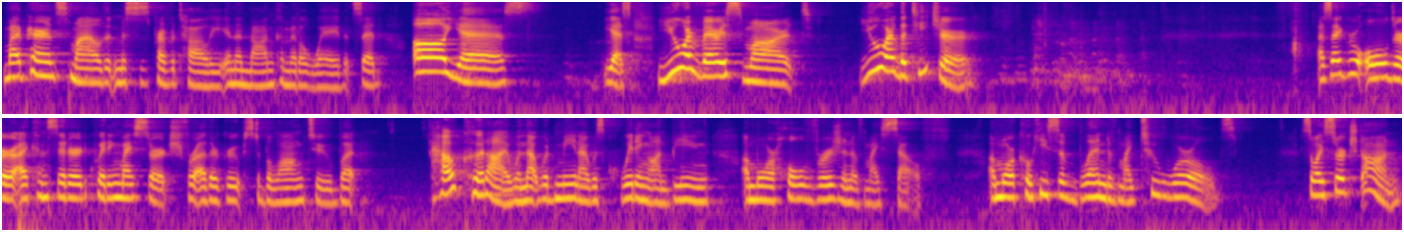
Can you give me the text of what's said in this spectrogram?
My parents smiled at Mrs. Previtali in a non-committal way that said, Oh, yes, yes, you are very smart. You are the teacher. As I grew older, I considered quitting my search for other groups to belong to, but how could I when that would mean I was quitting on being a more whole version of myself, a more cohesive blend of my two worlds? So I searched on.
